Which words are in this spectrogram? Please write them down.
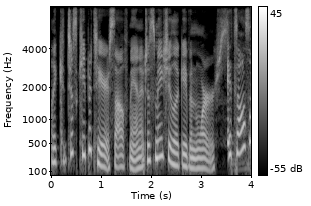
like just keep it to yourself, man. It just makes you look even worse. It's also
